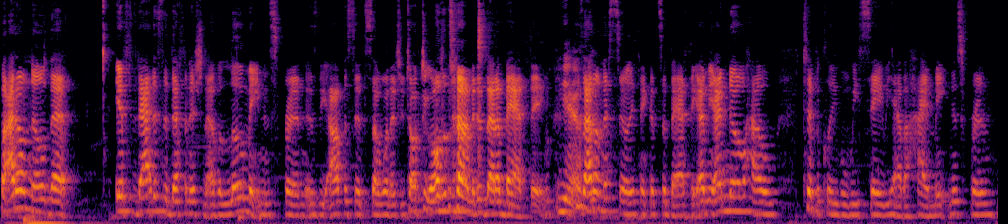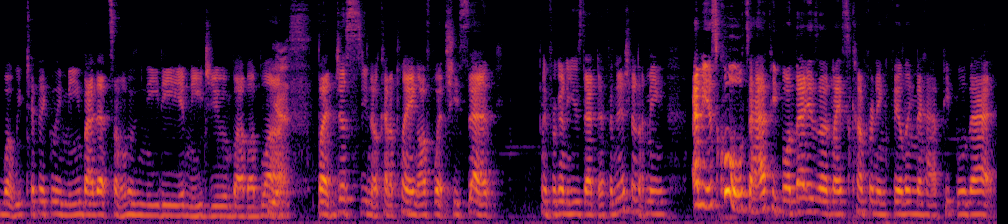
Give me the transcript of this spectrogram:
but i don't know that if that is the definition of a low maintenance friend is the opposite someone that you talk to all the time and is that a bad thing Yeah. because i don't necessarily think it's a bad thing i mean i know how typically when we say we have a high maintenance friend what we typically mean by that someone who's needy and needs you and blah blah blah Yes. but just you know kind of playing off what she said if we're going to use that definition i mean i mean it's cool to have people and that is a nice comforting feeling to have people that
